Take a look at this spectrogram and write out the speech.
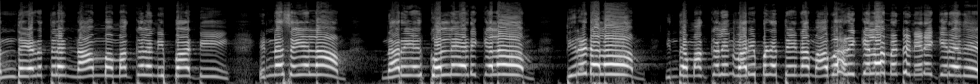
அந்த இடத்துல நம்ம மக்களை நிப்பாட்டி என்ன செய்யலாம்? நிறைய கொள்ளையடிக்கலாம் திருடலாம். இந்த மக்களின் வரிப்பணத்தை நாம் அபகரிக்கலாம் என்று நினைக்கிறது.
